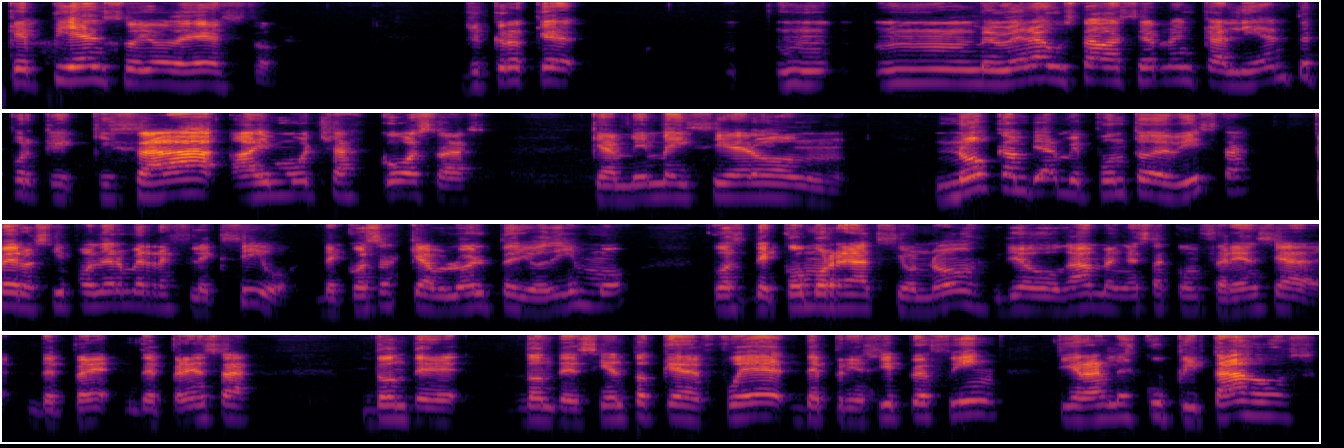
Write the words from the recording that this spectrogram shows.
¿qué, pienso yo de esto? Yo creo que mm, mm, me hubiera gustado hacerlo en caliente porque quizá hay muchas cosas que a mí me hicieron no cambiar mi punto de vista, pero sí ponerme reflexivo de cosas que habló el periodismo, de cómo reaccionó Diego Gama en esa conferencia de, de prensa donde, donde siento que fue de principio a fin tirarle escupitajos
